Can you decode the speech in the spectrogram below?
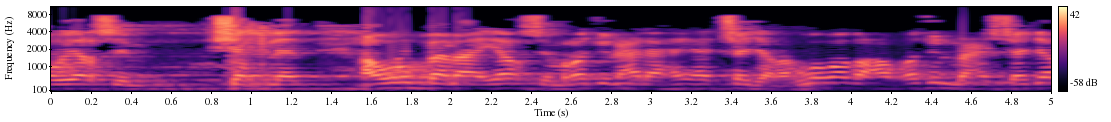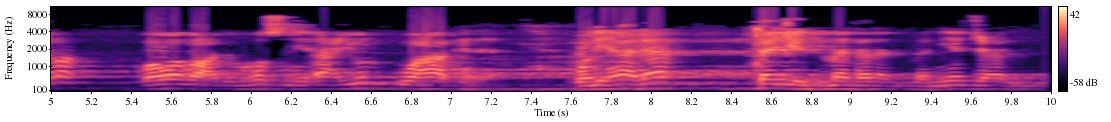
أو يرسم شكلا أو ربما يرسم رجل على هيئة شجرة هو وضع الرجل مع الشجرة ووضع للغصن أعين وهكذا. ولهذا تجد مثلا من يجعل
